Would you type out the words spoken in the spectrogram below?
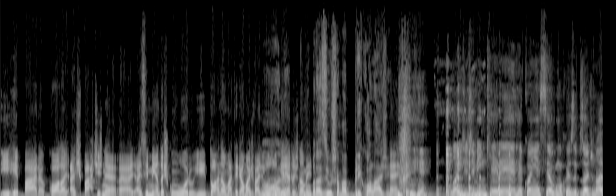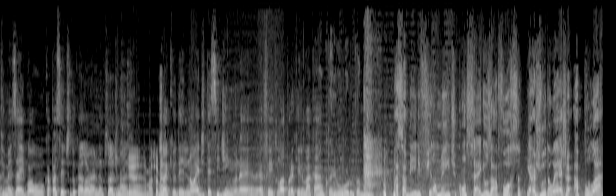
e repara, cola as partes, né, as emendas com ouro e torna o material mais valioso do que ele era no originalmente. Brasil chama bricolagem. É, isso aí. Longe de mim querer reconhecer alguma coisa do episódio 9, mas é igual o capacete do Kylo Ren no episódio 9. É, mais ou Só menos. que o dele não é de tecidinho, né? É feito lá por aquele Não macaco. tem ouro também. A Sabine finalmente consegue usar a força e ajuda o Eja a pular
